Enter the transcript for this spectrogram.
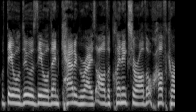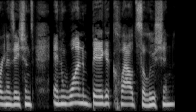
what they will do is they will then categorize all the clinics or all the healthcare organizations in one big cloud solution.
